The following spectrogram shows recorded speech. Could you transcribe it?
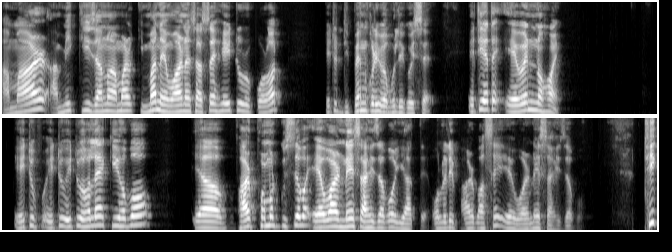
আমাৰ আমি কি জানো আমাৰ কিমান এৱাৰনেছ আছে সেইটোৰ ওপৰত এইটো ডিপেণ্ড কৰিব বুলি কৈছে। এতিয়া এটা এৱেৰ নহয়। এইটো এইটো এইটো হ'লে কি হ'ব? ভাৰ্ব ফৰ্মত গুচি যাব এৱাৰনেছ আহি যাব ইয়াতে। অলৰেডি ভাৰ্ব আছে এৱাৰনেছ আহি যাব। ঠিক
